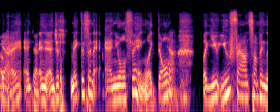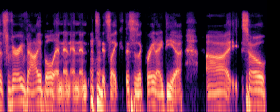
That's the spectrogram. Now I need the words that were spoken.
okay yeah. And, yeah. and and just make this an annual thing like don't like you you found something that's very valuable and and and, and mm-hmm. it's, it's like this is a great idea uh, so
